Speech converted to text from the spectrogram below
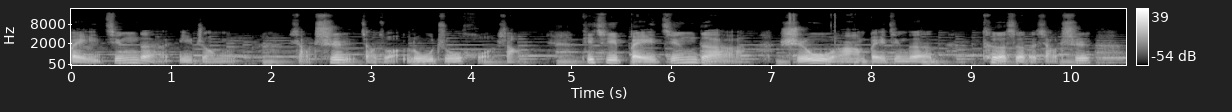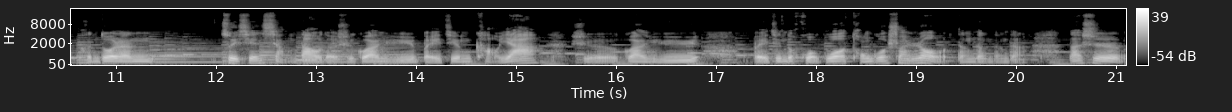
北京的一种小吃，叫做卤煮火烧。提起北京的食物啊，北京的特色的小吃，很多人最先想到的是关于北京烤鸭。是关于北京的火锅、铜锅涮肉等等等等，但是，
